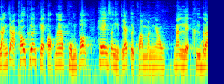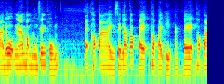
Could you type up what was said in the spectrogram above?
หลังจากเข้าเครื่องแกะออกมา ผมต้องแห้งสนิทและเกิดความมันเงา นั่นแหละคือบราโดน้ำบำรุงเส้นผม แปะเข้าไป เสร็จแล้วก็แปะเข้าไปอีกแปะเข้าไป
